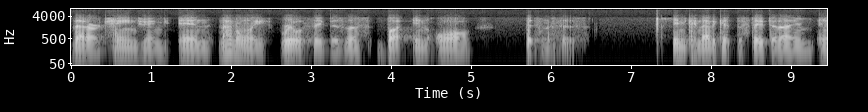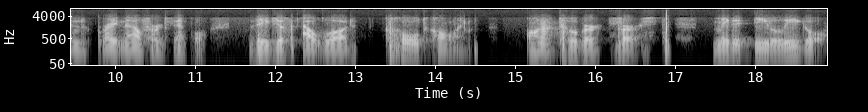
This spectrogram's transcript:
that are changing in not only real estate business, but in all businesses. In Connecticut, the state that I am in right now, for example, they just outlawed cold calling on October 1st, made it illegal,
